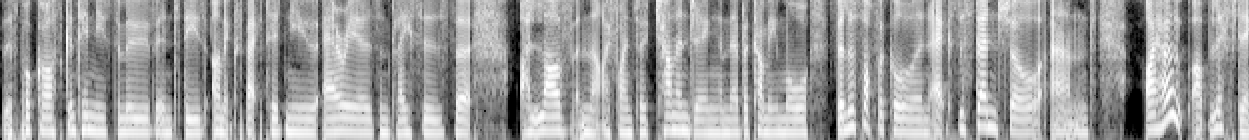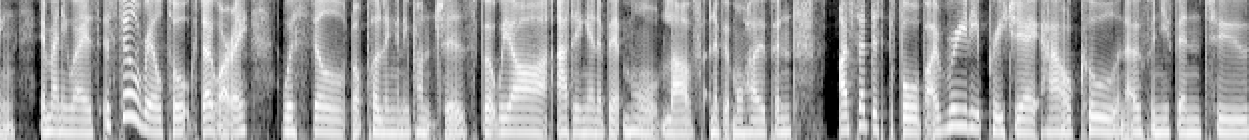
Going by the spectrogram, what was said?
this podcast continues to move into these unexpected new areas and places that I love and that I find so challenging. And they're becoming more philosophical and existential and I hope uplifting in many ways. It's still real talk, don't worry. We're still not pulling any punches, but we are adding in a bit more love and a bit more hope. And I've said this before, but I really appreciate how cool and open you've been to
